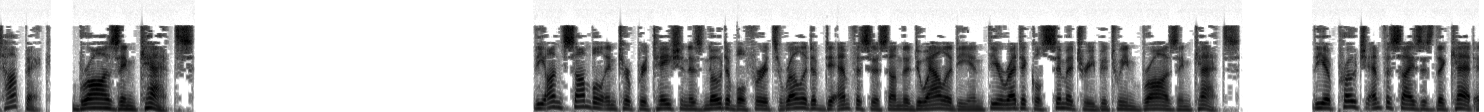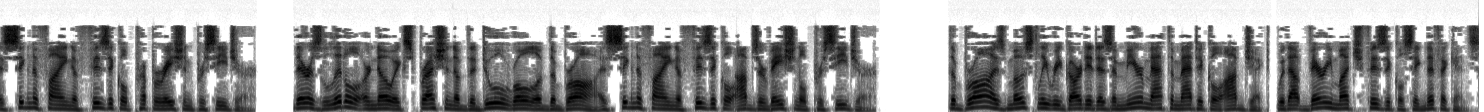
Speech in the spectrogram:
Topic: Bras and Kets. The ensemble interpretation is notable for its relative de-emphasis on the duality and theoretical symmetry between Bras and kets. The approach emphasizes the ket as signifying a physical preparation procedure. There is little or no expression of the dual role of the bra as signifying a physical observational procedure. The bra is mostly regarded as a mere mathematical object, without very much physical significance.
